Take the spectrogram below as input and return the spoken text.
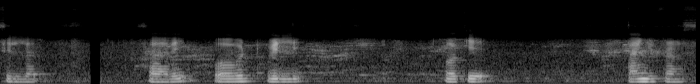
Chiller. Sorry Howard Willy. Okay thank you friends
